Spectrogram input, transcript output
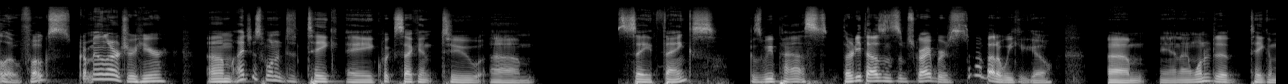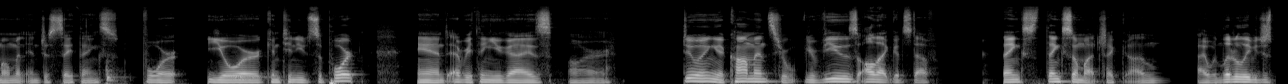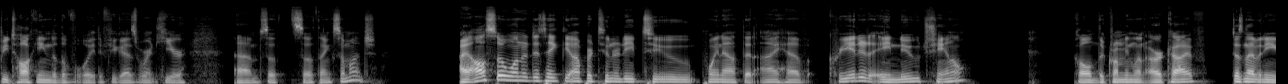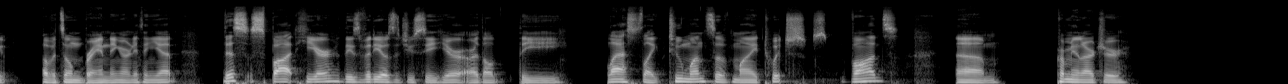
Hello, folks. Cromulent Archer here. Um, I just wanted to take a quick second to um, say thanks because we passed 30,000 subscribers about a week ago. Um, and I wanted to take a moment and just say thanks for your continued support and everything you guys are doing, your comments, your, your views, all that good stuff. Thanks. Thanks so much. I, um, I would literally just be talking to the void if you guys weren't here. Um, so, so thanks so much. I also wanted to take the opportunity to point out that I have created a new channel called the Cromulent Archive. It doesn't have any of its own branding or anything yet. This spot here, these videos that you see here are the the last like two months of my Twitch VODs. Um, Archer,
